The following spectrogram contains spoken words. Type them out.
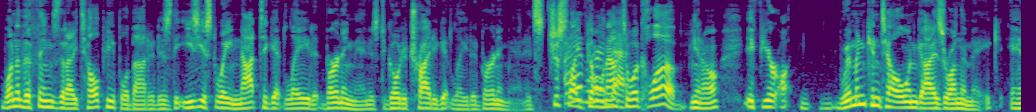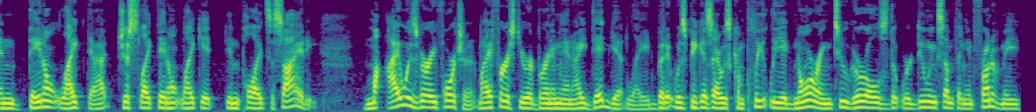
one of the things that I tell people about it is the easiest way not to get laid at Burning Man is to go to try to get laid at Burning Man. It's just like going out that. to a club. You know, if you're women can tell when guys are on the make, and they don't like that, just like they don't like it in polite society. My, I was very fortunate. My first year at Burning Man, I did get laid, but it was because I was completely ignoring two girls that were doing something in front of me,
